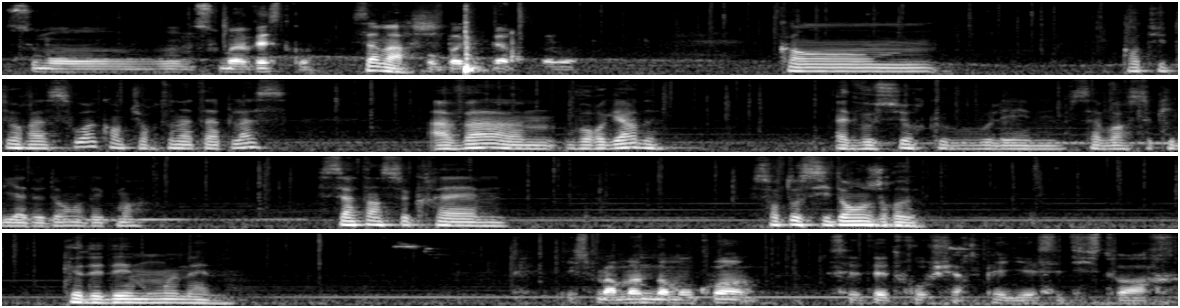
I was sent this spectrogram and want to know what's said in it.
sous mon, sous ma veste, quoi. Ça marche. Pour pas que. Quand, quand tu te rassois, quand tu retournes à ta place, Ava euh, vous regarde. Êtes-vous sûr que vous voulez savoir ce qu'il y a dedans avec moi? Certains secrets euh, sont aussi dangereux que des démons eux-mêmes. Et je marmonne dans mon coin. C'était trop cher payé cette histoire.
